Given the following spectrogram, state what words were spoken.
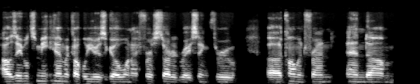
I was able to meet him a couple years ago when I first started racing through a common friend, and um,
